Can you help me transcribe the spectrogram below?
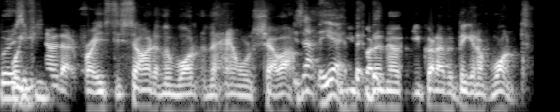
Whereas Well, if you you know that phrase, decide on the want and the how will show up. exactly, yeah, You've but, got to know, you've got to have a big enough want.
